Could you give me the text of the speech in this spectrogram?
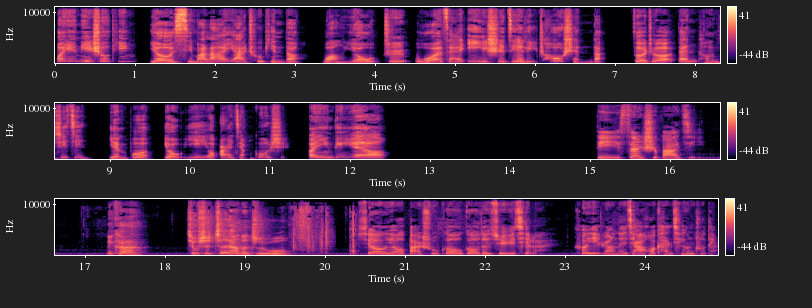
欢迎您收听由喜马拉雅出品的《网游之我在异世界里超神》的作者丹藤居进演播，有一有二讲故事。欢迎订阅哦。第三十八集，你看，就是这样的植物。逍遥把书高高的举起来，可以让那家伙看清楚点。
